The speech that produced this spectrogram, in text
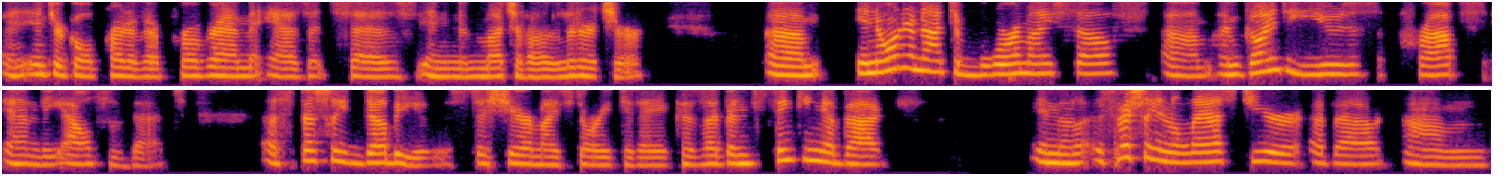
an integral part of our program, as it says in much of our literature. Um, in order not to bore myself, um, I'm going to use props and the alphabet, especially W's, to share my story today because I've been thinking about, in the especially in the last year, about um,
